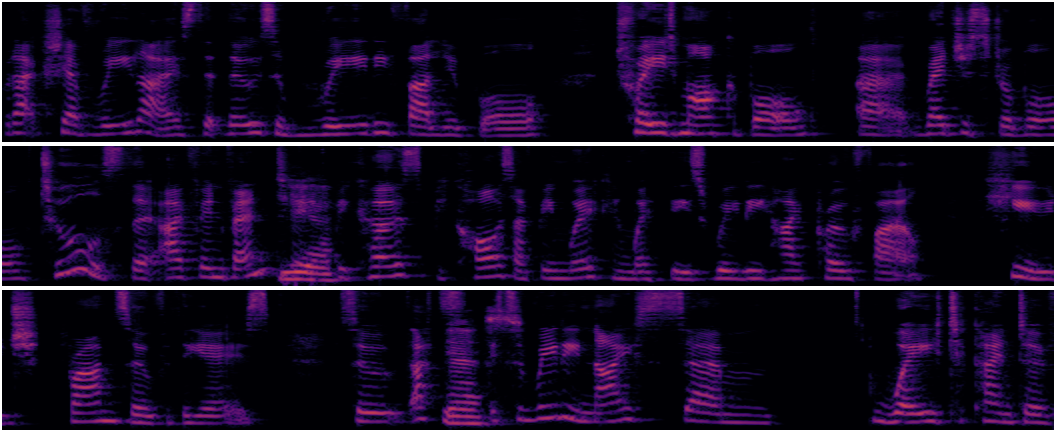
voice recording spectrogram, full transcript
But actually, I've realized that those are really valuable, trademarkable, uh, registrable tools that I've invented yeah. because, because I've been working with these really high profile, huge brands over the years. So that's yes. it's a really nice um, way to kind of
